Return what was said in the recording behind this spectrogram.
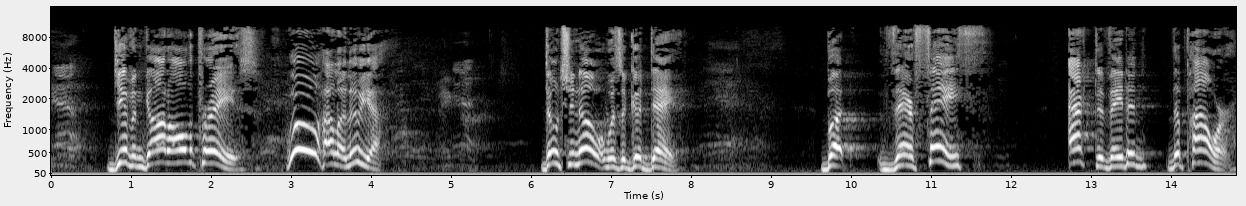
Yeah. Giving God all the praise. Woo! Hallelujah. Don't you know it was a good day? But their faith activated the power.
